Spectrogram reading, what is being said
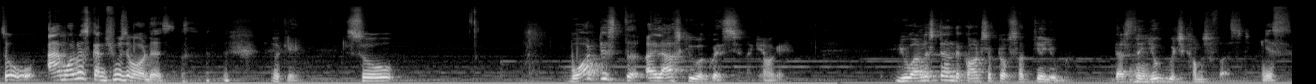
So I'm always confused about this. Okay. So, what is the? I'll ask you a question again. okay. You understand the concept of Satya Yuga. That's the hmm. Yuga which comes first. Yes.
